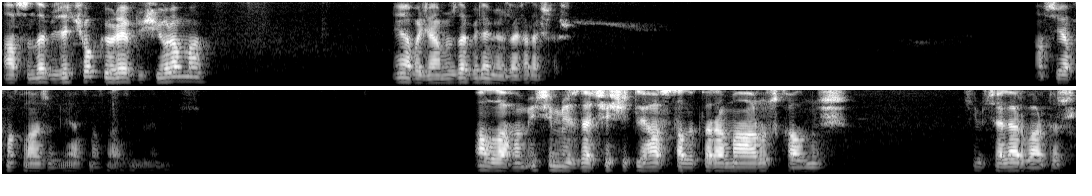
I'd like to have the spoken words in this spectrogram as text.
aslında bize çok görev düşüyor ama ne yapacağımızı da bilemiyoruz arkadaşlar. Nasıl yapmak lazım, ne yapmak lazım bilemiyoruz. Allah'ım içimizde çeşitli hastalıklara maruz kalmış kimseler vardır.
